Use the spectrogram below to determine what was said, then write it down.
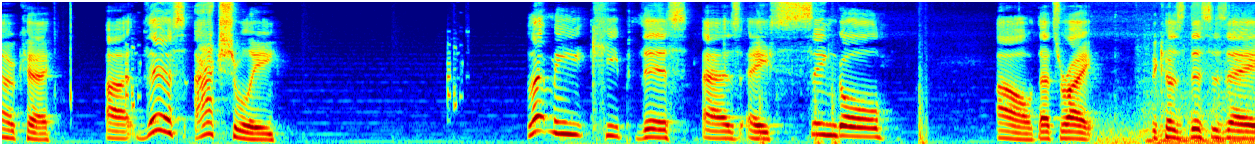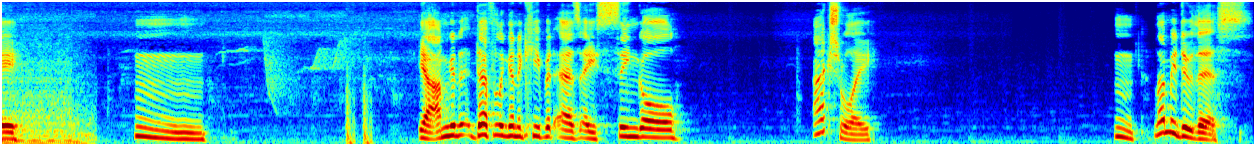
Okay. Uh, this actually, let me keep this as a single, oh, that's right. Because this is a Hmm. Yeah, I'm gonna definitely gonna keep it as a single. Actually. Hmm. Let me do this.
